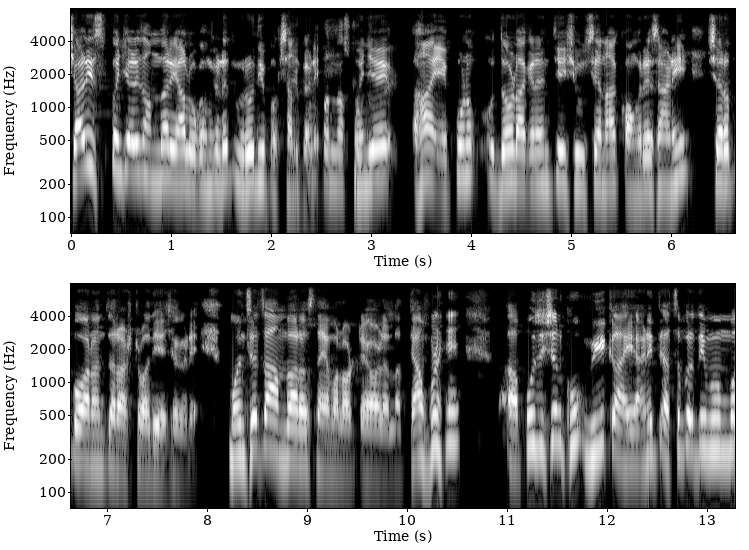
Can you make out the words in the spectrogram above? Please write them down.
चाळीस पंचेचाळीस आमदार या लोकांकडे विरोधी पक्षांकडे. म्हणजे हा एकूण उद्धव ठाकरेंची शिवसेना काँग्रेस आणि शरद पवारांचा राष्ट्रवादी याच्याकडे. मनसेचा आमदारच नाही मला वाटतं यावेळेला त्यामुळे अपोजिशन खूप वीक आहे आणि त्याचं प्रतिबिंब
